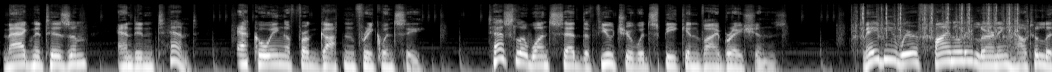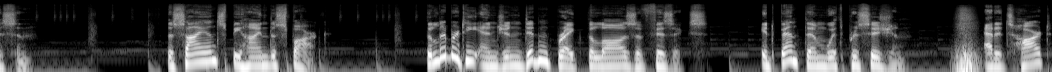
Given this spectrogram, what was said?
magnetism, and intent, echoing a forgotten frequency. Tesla once said the future would speak in vibrations. Maybe we're finally learning how to listen. The science behind the spark. The Liberty engine didn't break the laws of physics. It bent them with precision. At its heart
